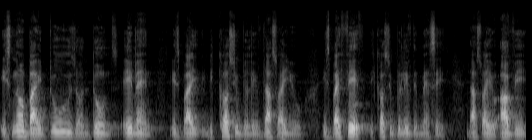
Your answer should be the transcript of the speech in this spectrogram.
It's not by do's or don'ts. Amen. It's by because you believe. That's why you. It's by faith because you believe the message. That's why you have, it,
